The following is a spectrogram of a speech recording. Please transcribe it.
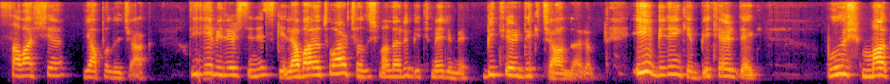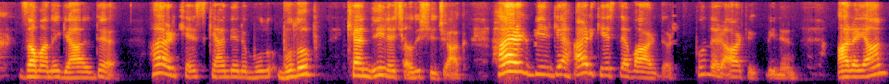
savaşı yapılacak. Diyebilirsiniz ki laboratuvar çalışmaları bitmeli mi? Bitirdik canlarım. İyi bilin ki bitirdik. Buluşmak zamanı geldi. Herkes kendini bul- bulup kendiyle çalışacak. Her bilgi herkeste vardır. Bunları artık bilin. Arayan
